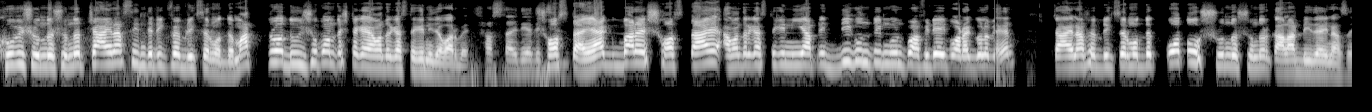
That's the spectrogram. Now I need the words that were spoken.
খুবই সুন্দর সুন্দর চায়না সিনথেটিক ফেব্রিক্স এর মধ্যে। মাত্র দুইশো পঞ্চাশ টাকায় আমাদের কাছ থেকে নিতে পারবে। সস্তায় দিয়ে সস্তায় একবারে সস্তায় আমাদের কাছ থেকে নিয়ে আপনি দ্বিগুণ তিনগুণ প্রফিটে এই প্রোডাক্টগুলো দেখেন। চায়না ফেব্রিক্স এর মধ্যে কত সুন্দর সুন্দর কালার ডিজাইন আছে।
